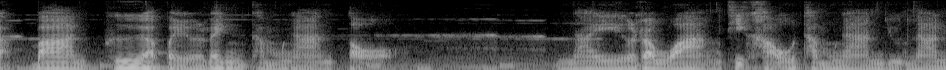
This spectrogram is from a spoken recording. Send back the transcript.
กลับบ้านเพื่อไปเร่งทำงานต่อ ในระหว่างที่เขาทำงานอยู่นั้น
